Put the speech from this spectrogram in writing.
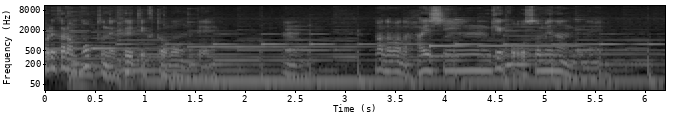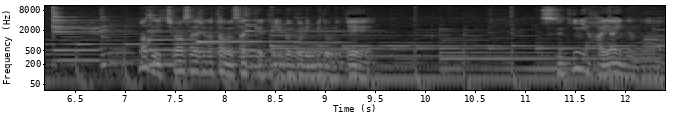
これからもっとね増えていくと思うんで。うん。まだまだ配信結構遅めなんでね。まず一番最初が多分さっき言った彩り緑で次に早いのが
